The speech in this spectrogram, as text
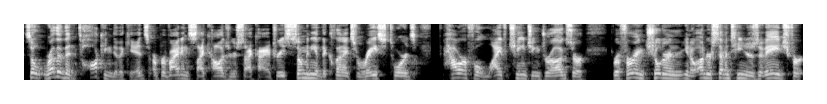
So rather than talking to the kids or providing psychology or psychiatry, so many of the clinics race towards powerful life-changing drugs or referring children, you know, under 17 years of age for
